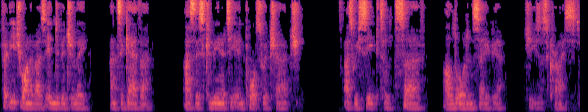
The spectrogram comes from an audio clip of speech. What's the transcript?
for each one of us individually and together as this community in Portswood Church as we seek to serve our Lord and Saviour, Jesus Christ.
